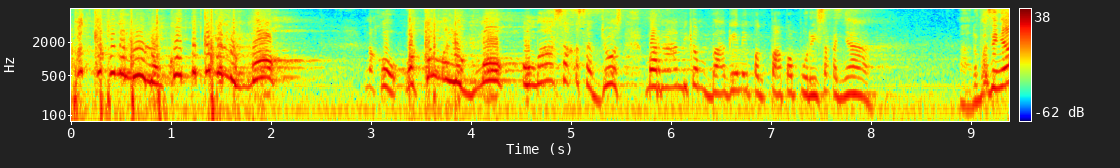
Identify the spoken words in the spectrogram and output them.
ba't ka pa nalulungkot? Ba't ka pa lugmok? Nako, huwag kang malugmok. Umasa ka sa Diyos. Marami kang bagay na ipagpapapuri sa Kanya. Ah, napansin niya?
